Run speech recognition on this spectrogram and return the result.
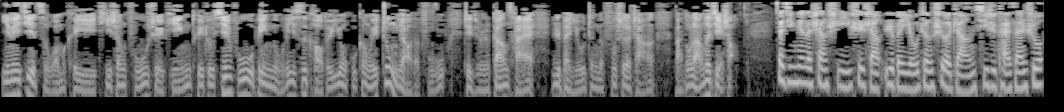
因为借此我们可以提升服务水平，推出新服务，并努力思考对用户更为重要的服务。这就是刚才日本邮政的副社长板独郎的介绍。 在今天的上市仪式上，日本邮政社长西市泰三说：“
